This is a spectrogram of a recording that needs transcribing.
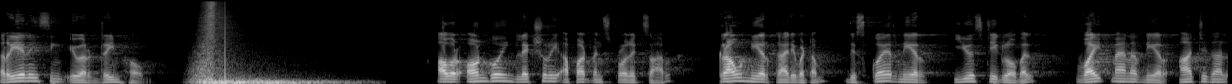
realising your dream home Our ongoing luxury apartments projects are Crown near Karivattam, The Square near UST Global, White Manor near Achigal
